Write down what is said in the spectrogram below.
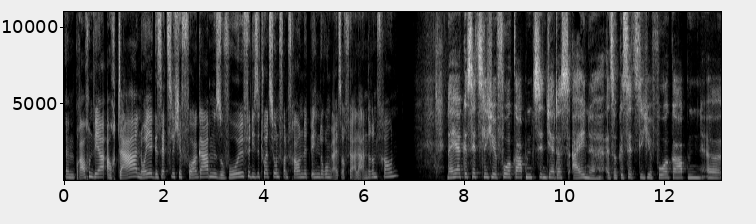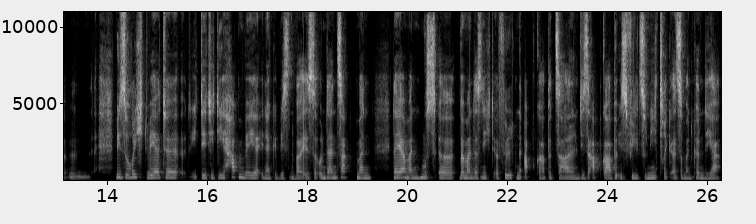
Ähm, brauchen wir auch da neue gesetzliche Vorgaben, sowohl für die Situation von Frauen mit Behinderung als auch für alle anderen Frauen? Naja, gesetzliche Vorgaben sind ja das eine. Also gesetzliche Vorgaben, äh, wie so Richtwerte, die, die, die haben wir ja in einer gewissen Weise. Und dann sagt man, naja, man muss, äh, wenn man das nicht erfüllt, eine Abgabe zahlen. Diese Abgabe ist viel zu niedrig. Also man könnte ja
